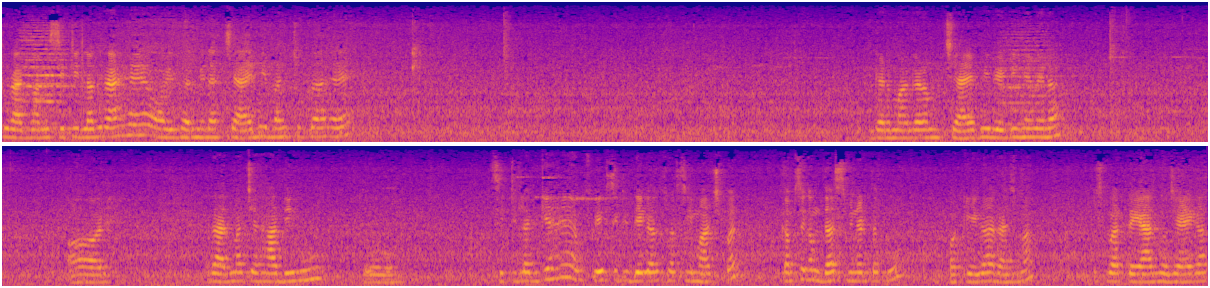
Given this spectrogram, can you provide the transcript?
तो राजमा में सीटी लग रहा है, और इधर मेरा चाय भी बन चुका है। गर्मा गर्म चाय भी रेडी है मेरा। और राजमा चढ़ा दी हूँ तो सीटी लग गया है। उसको एक सीटी देगा थोड़ा सी माच पर। कम से कम 10 मिनट तक वो पकेगा राजमा। उसके बाद तैयार हो जाएगा।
